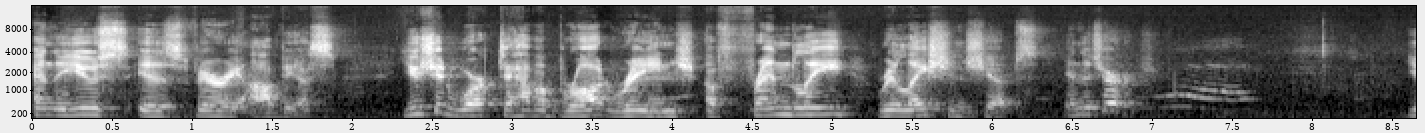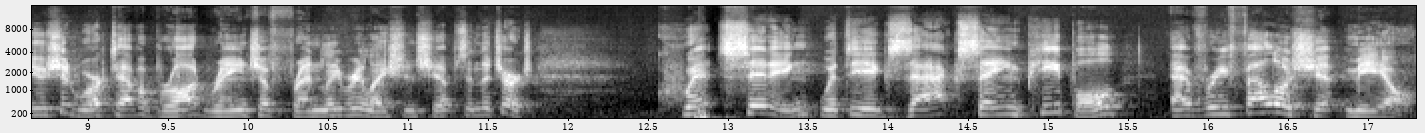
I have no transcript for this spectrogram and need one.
And the use is very obvious. You should work to have a broad range of friendly relationships in the church. You should work to have a broad range of friendly relationships in the church. Quit sitting with the exact same people every fellowship meal,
